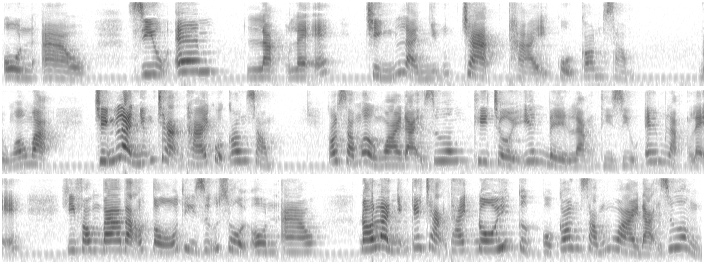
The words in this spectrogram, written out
ồn ào, dịu êm, lặng lẽ chính là những trạng thái của con sóng. Đúng không ạ? Chính là những trạng thái của con sóng. Con sóng ở ngoài đại dương khi trời yên bể lặng thì dịu êm lặng lẽ, khi phong ba bão tố thì dữ dội ồn ào, đó là những cái trạng thái đối cực của con sóng ngoài đại dương.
